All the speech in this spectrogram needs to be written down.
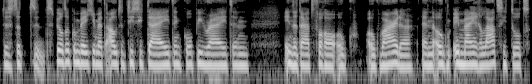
Dus dat speelt ook een beetje met authenticiteit en copyright... en inderdaad vooral ook, ook waarde. En ook in mijn relatie tot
